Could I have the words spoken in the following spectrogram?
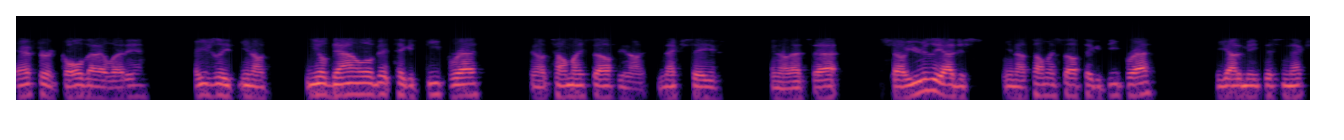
after a goal that I let in. I usually, you know, kneel down a little bit, take a deep breath, you know, tell myself, you know, next save, you know, that's that. So usually I just, you know, tell myself, take a deep breath. You got to make this next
